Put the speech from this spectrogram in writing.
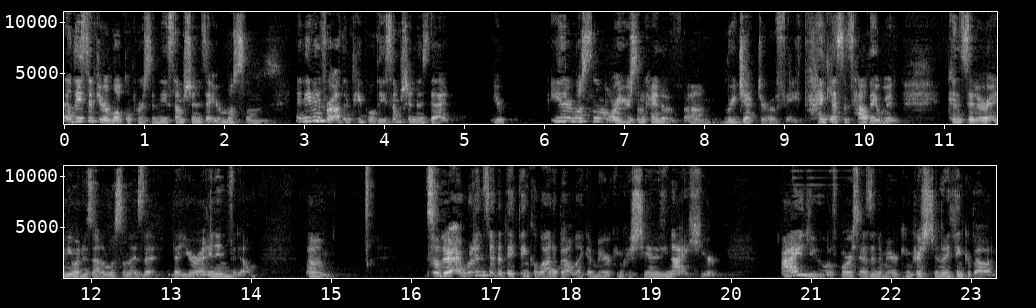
at least if you're a local person, the assumption is that you're Muslim. And even for other people, the assumption is that you're either Muslim or you're some kind of um, rejecter of faith. I guess is how they would consider anyone who's not a Muslim is that, that you're an infidel. Um, so there, I wouldn't say that they think a lot about like American Christianity, not here. I do, of course, as an American Christian, I think about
